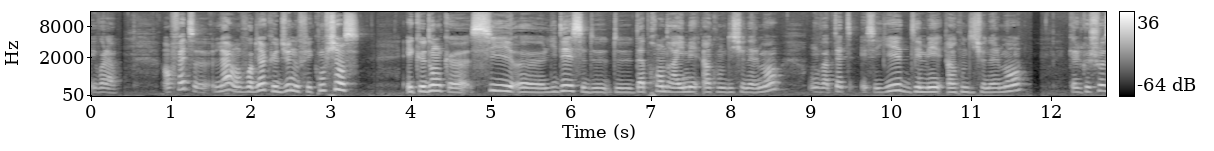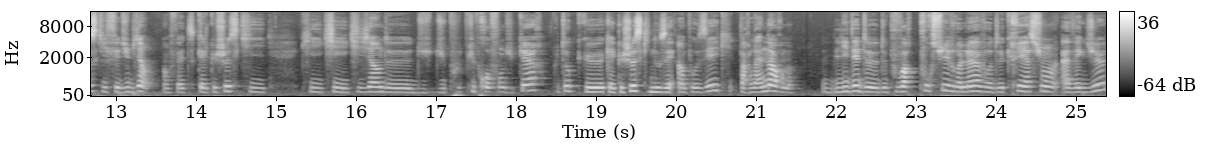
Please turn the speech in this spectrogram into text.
et voilà. En fait, là, on voit bien que Dieu nous fait confiance. Et que donc, si l'idée c'est d'apprendre à aimer inconditionnellement, on va peut-être essayer d'aimer inconditionnellement quelque chose qui fait du bien, en fait, quelque chose qui, qui, qui, vient de, du, plus profond du cœur, plutôt que quelque chose qui nous est imposé par la norme. L'idée de, pouvoir poursuivre l'œuvre de création avec Dieu,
